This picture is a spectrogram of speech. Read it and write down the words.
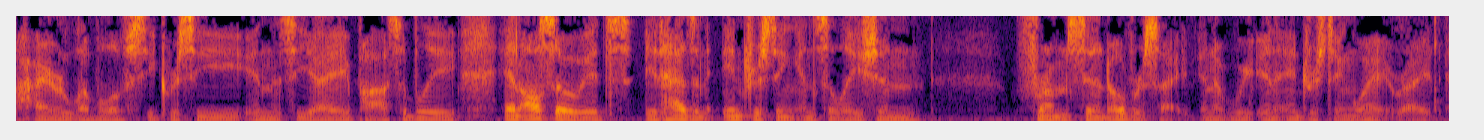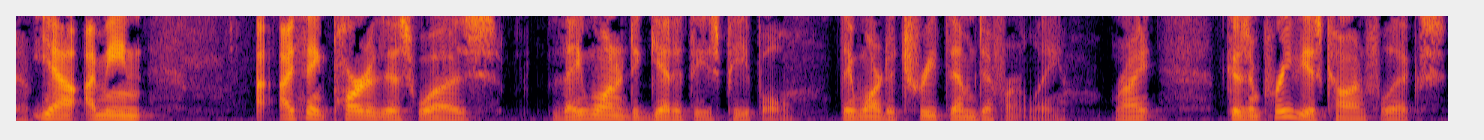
higher level of secrecy in the CIA possibly and also it's it has an interesting insulation from Senate oversight in a in an interesting way, right? Yeah, I mean I think part of this was they wanted to get at these people. They wanted to treat them differently, right? Because in previous conflicts,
